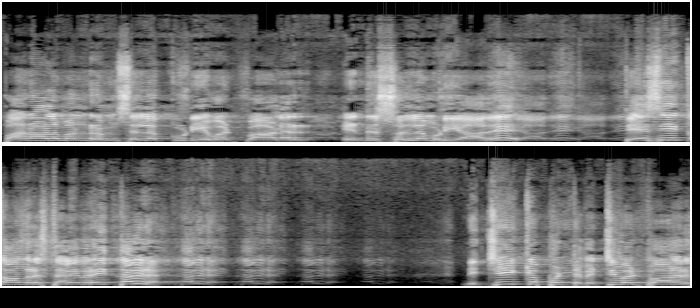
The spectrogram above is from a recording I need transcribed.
பாராளுமன்றம் செல்லக்கூடிய வேட்பாளர் என்று சொல்ல முடியாது. தேசிய காங்கிரஸ் தலைவரை தவிர நிச்சயிக்கப்பட்ட வெற்றி வேட்பாளர்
